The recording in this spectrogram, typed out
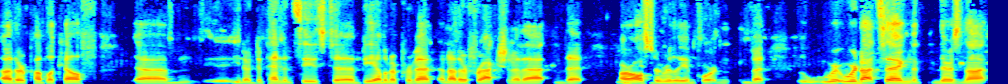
other public health, um, you know, dependencies to be able to prevent another fraction of that that are mm-hmm. also really important. But we're we're not saying that there's not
